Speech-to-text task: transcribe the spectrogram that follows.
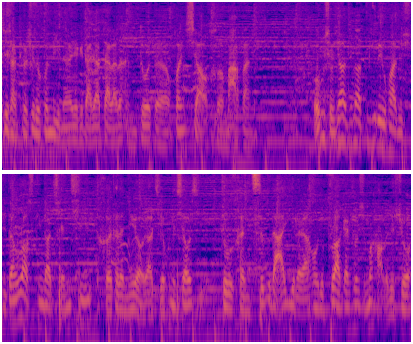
这场特殊的婚礼呢，也给大家带来了很多的欢笑和麻烦。我们首先要听到第一对话，就是当 Ross 听到前妻和他的女友要结婚的消息，就很词不达意了，然后就不知道该说什么好了，就说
